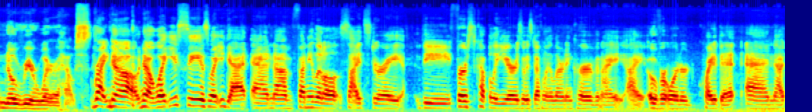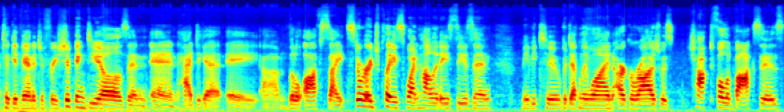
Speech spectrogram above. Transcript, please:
No rear warehouse. Right. No, no. What you see is what you get. And um, funny little side story. The first couple of years, it was definitely a learning curve, and I, I over ordered quite a bit and uh, took advantage of free shipping deals and, and had to get a um, little off site storage place one holiday season, maybe two, but definitely one. Our garage was chocked full of boxes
